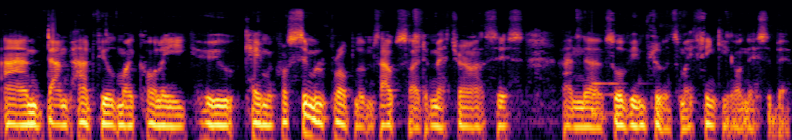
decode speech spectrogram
and Dan Padfield, my colleague, who came across similar problems outside of meta-analysis and uh, sort of influenced my thinking on this a bit.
